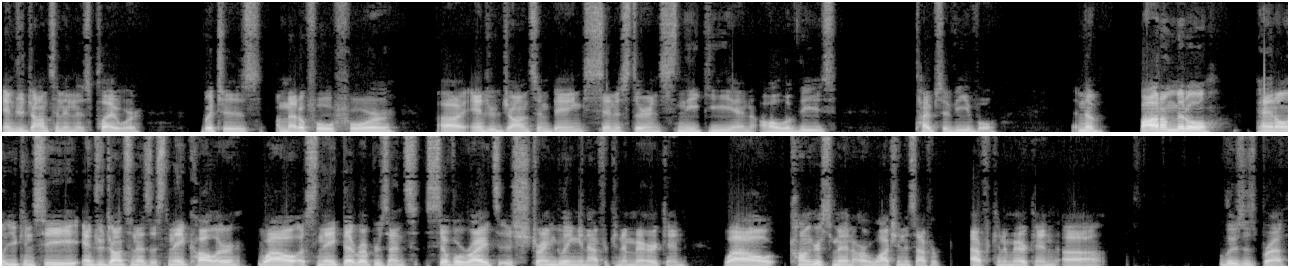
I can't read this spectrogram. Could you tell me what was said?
Andrew Johnson and this play were, which is a metaphor for uh, Andrew Johnson being sinister and sneaky and all of these types of evil. In the bottom middle panel, you can see Andrew Johnson as a snake collar, while a snake that represents civil rights is strangling an African American, while congressmen are watching this Afri- African American uh, lose his breath.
